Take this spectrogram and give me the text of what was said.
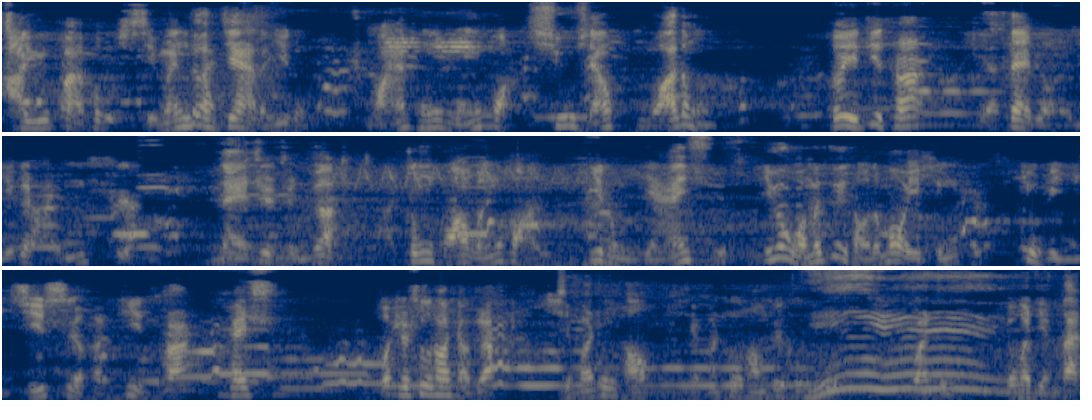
茶余饭后喜闻乐见的一种传统文化休闲活动。所以地摊也代表了一个城市乃至整个中华文化一种延续。因为我们最早的贸易形式就是以集市和地摊开始。我是收藏小哥，喜欢收藏，喜欢收藏最后关注，给我点赞。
